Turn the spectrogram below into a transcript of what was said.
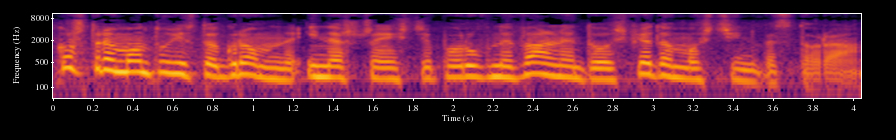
Koszt remontu jest ogromny i na szczęście porównywalny do świadomości inwestora.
